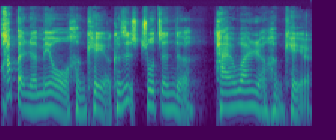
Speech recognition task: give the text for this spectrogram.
他本人没有很 care，可是说真的，台湾人很 care。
